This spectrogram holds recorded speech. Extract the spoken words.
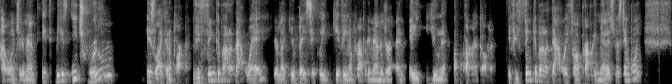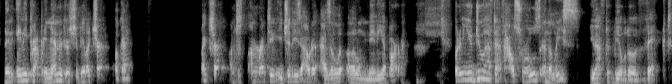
I want you to manage." It, because each room is like an apartment. If you think about it that way, you're like you're basically giving a property manager an eight unit apartment building. If you think about it that way from a property management standpoint, then any property manager should be like, sure, okay. Like, sure, I'm just I'm renting each of these out as a, little mini apartment. But you do have to have house rules in the lease. You have to be able to evict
